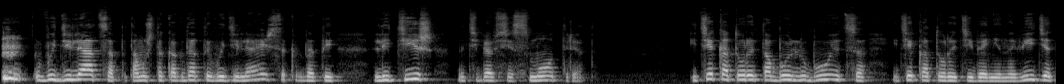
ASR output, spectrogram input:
выделяться, потому что когда ты выделяешься, когда ты летишь, на тебя все смотрят. И те, которые тобой любуются, и те, которые тебя ненавидят,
